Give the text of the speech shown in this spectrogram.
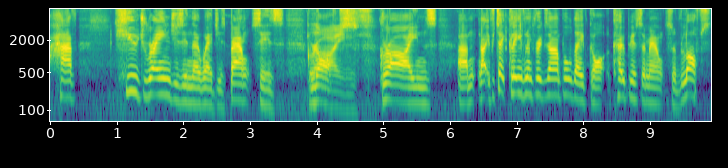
have huge ranges in their wedges, bounces, grinds, lofts, grinds. Um, like if you take Cleveland, for example, they've got copious amounts of lofts,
